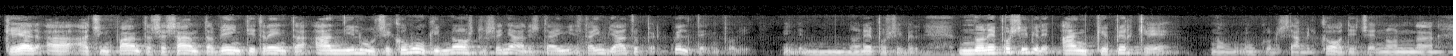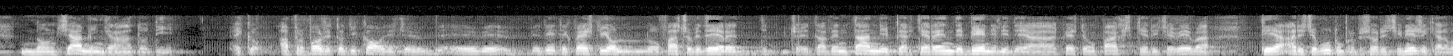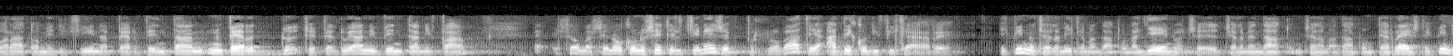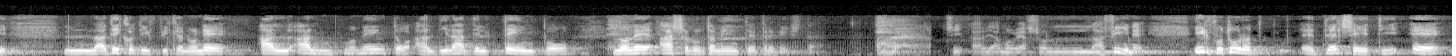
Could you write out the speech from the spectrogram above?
che a, a 50, 60, 20, 30 anni luce, comunque il nostro segnale sta in, sta in viaggio per quel tempo lì. Quindi non è possibile. Non è possibile anche perché non, non conosciamo il codice, non, non, siamo in grado di... Ecco, a proposito di codice, eh, vedete questo io lo faccio vedere cioè, da vent'anni perché rende bene l'idea. Questo è un fax che riceveva che ha ricevuto un professore cinese che ha lavorato a medicina per, anni, per, cioè per due anni, vent'anni fa. Eh, insomma, se non conoscete il cinese, provate a decodificare. E qui non ce l'ha mica mandato un alieno, ce, ce, l'ha mandato, ce l'ha mandato un terrestre. Quindi la decodifica non è al, al momento, al di là del tempo, non è assolutamente prevista ci arriviamo verso la fine. Il futuro eh, del SETI è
